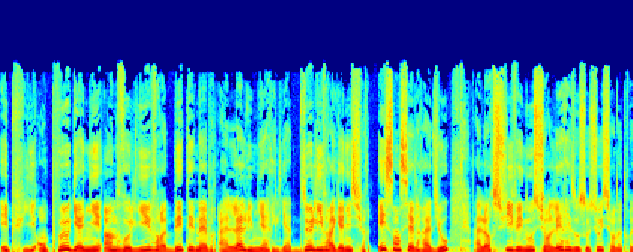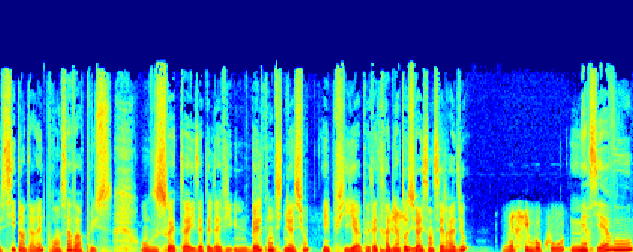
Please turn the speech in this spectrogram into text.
Et puis, on peut gagner un de vos livres, Des ténèbres à la lumière. Il y a deux livres à gagner sur Essentiel Radio. Alors, suivez-nous sur les réseaux sociaux et sur notre site Internet pour en savoir plus. On vous souhaite, Isabelle Davy, une belle continuation et puis euh, peut-être à bientôt sur Essentiel Radio. Merci beaucoup. Merci à vous.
